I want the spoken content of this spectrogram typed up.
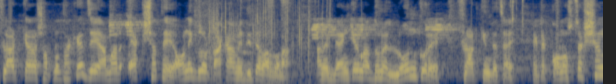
ফ্ল্যাট কেনার স্বপ্ন থাকে যে, আমার একসাথে অনেকগুলো টাকা আমি দিতে পারব না। আমি ব্যাংকের মাধ্যমে লোন করে ফ্ল্যাট কিনতে চাই। একটা কনস্ট্রাকশন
